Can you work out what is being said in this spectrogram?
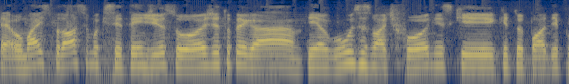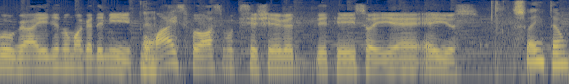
É, o mais próximo que você tem disso hoje é tu pegar. Tem alguns smartphones que, que tu pode plugar ele numa HDMI. É. O mais próximo que você chega de ter isso aí é, é isso. Isso aí então.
